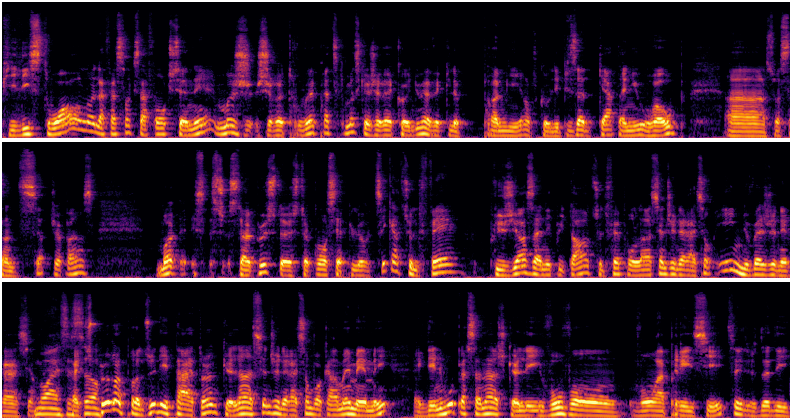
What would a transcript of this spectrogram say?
Puis l'histoire, la façon que ça fonctionnait, moi, je, je retrouvais pratiquement ce que j'avais connu avec le premier, en tout cas l'épisode 4 à New Hope, en 77, je pense. Moi, c'est un peu ce, ce concept-là. Tu sais, quand tu le fais plusieurs années plus tard, tu le fais pour l'ancienne génération et une nouvelle génération. Ouais, c'est ça. Tu peux reproduire des patterns que l'ancienne génération va quand même aimer, avec des nouveaux personnages que les nouveaux vont, vont apprécier. Tu sais, dire, des,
